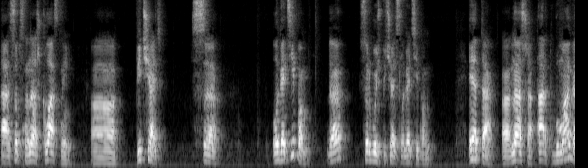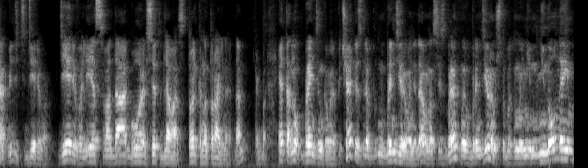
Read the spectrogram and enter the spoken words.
э, собственно, наш классный э, печать с логотипом, да, Сургуч печать с логотипом, это а, наша арт-бумага, видите, дерево. Дерево, лес, вода, горы, все это для вас, только натуральное, да, как бы. Это, ну, брендинговая печать, то есть для ну, брендирования, да, у нас есть бренд, мы его брендируем, чтобы это мы не, не no-name,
